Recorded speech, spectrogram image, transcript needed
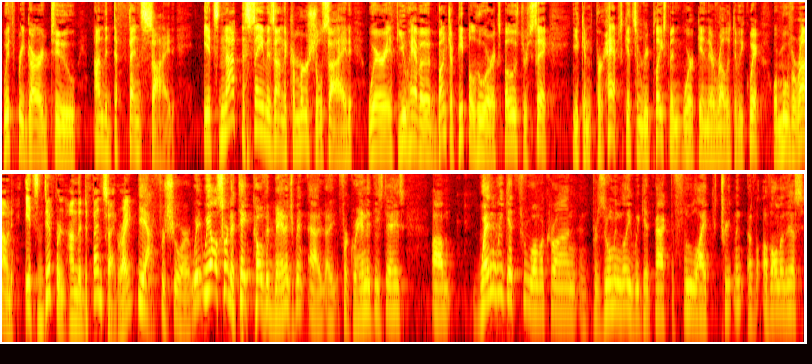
with regard to on the defense side. It's not the same as on the commercial side, where if you have a bunch of people who are exposed or sick, you can perhaps get some replacement work in there relatively quick or move around. It's different on the defense side, right? Yeah, for sure. We, we all sort of take COVID management uh, uh, for granted these days. Um, when we get through Omicron and presumably we get back to flu-like treatment of, of all of this,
